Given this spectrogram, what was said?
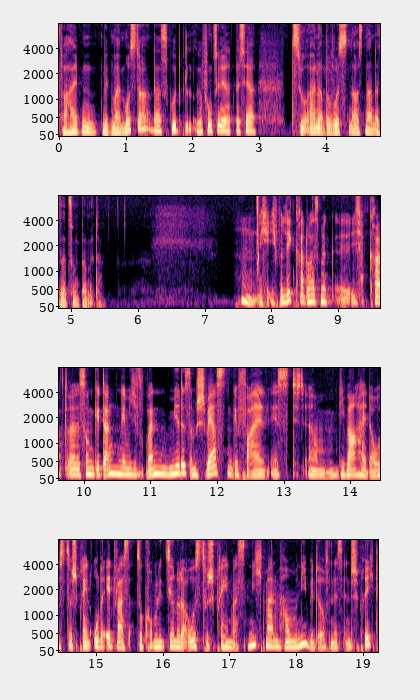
Verhalten mit meinem Muster, das gut funktioniert hat bisher, zu einer bewussten Auseinandersetzung damit. Hm, ich, ich überlege gerade, du hast mir, ich habe gerade äh, so einen Gedanken, nämlich wann mir das am schwersten gefallen ist, ähm, die Wahrheit auszusprechen oder etwas zu kommunizieren oder auszusprechen, was nicht meinem Harmoniebedürfnis entspricht,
